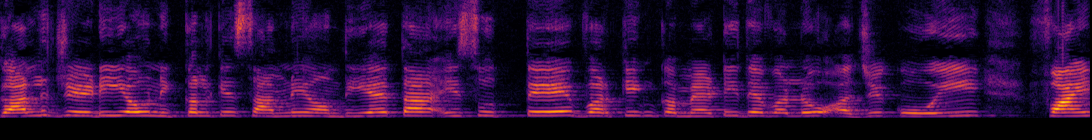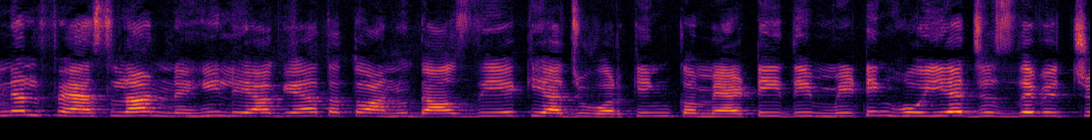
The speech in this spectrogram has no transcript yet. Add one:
ਗੱਲ ਜਿਹੜੀ ਹੈ ਉਹ ਨਿਕਲ ਕੇ ਸਾਹਮਣੇ ਆਉਂਦੀ ਹੈ, ਤਾਂ ਇਸ ਉੱਤੇ ਵਰਕਿੰਗ ਕਮੇਟੀ ਦੇ ਵੱਲੋਂ ਅਜੇ ਕੋਈ ਫਾਈਨਲ ਫੈਸਲਾ ਨਹੀਂ ਲਿਆ ਗਿਆ। ਤਾਂ ਤੁਹਾਨੂੰ ਦੱਸ ਦਈਏ ਕਿ ਅੱਜ ਵਰਕਿੰਗ ਕਮੇਟੀ ਦੀ ਮੀਟਿੰਗ ਹੋਈ ਹੈ, ਜਿਸ ਦੇ ਵਿੱਚ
